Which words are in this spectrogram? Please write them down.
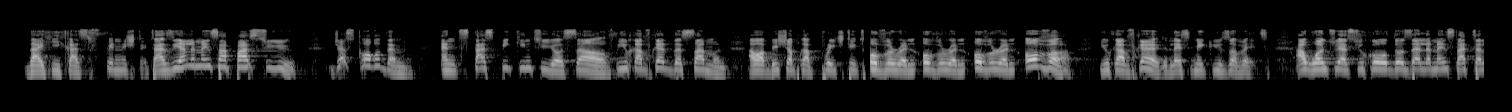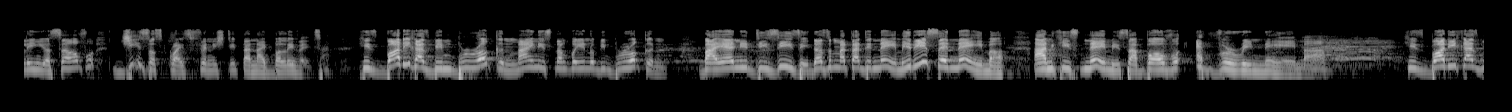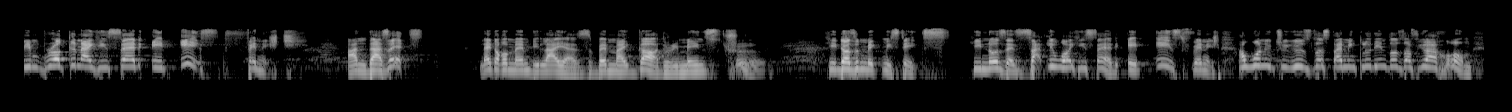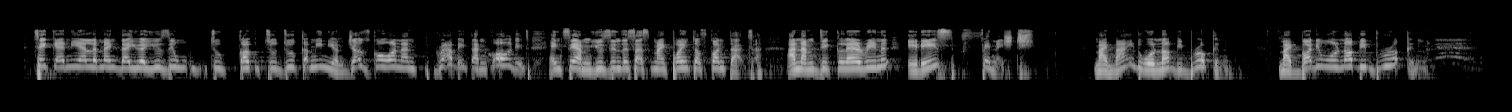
that he has finished it. As the elements are passed to you, just call them and start speaking to yourself. You have heard the sermon. Our bishop have preached it over and over and over and over. You have heard. Let's make use of it. I want you, as you hold those elements, start telling yourself, Jesus Christ finished it, and I believe it. His body has been broken. Mine is not going to be broken by any disease. It doesn't matter the name. It is a name, and his name is above every name. His body has been broken, and he said, It is finished. And that's it. Let all men be liars, but my God remains true. He doesn't make mistakes. He knows exactly what he said. It is finished. I want you to use this time, including those of you at home. Take any element that you are using to, to do communion. Just go on and grab it and hold it and say, I'm using this as my point of contact. And I'm declaring it is finished. My mind will not be broken. My body will not be broken.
